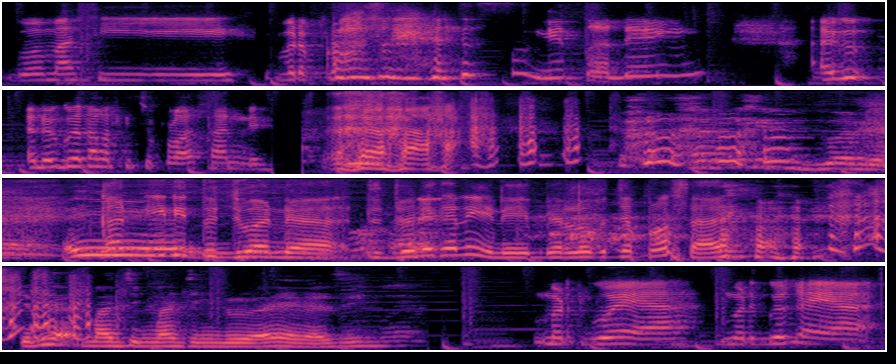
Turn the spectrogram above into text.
gue masih berproses gitu deng aku ada gue takut keceplosan deh kan ini tujuannya. Tujuannya kan ini biar lo keceplosan. Kita mancing-mancing dulu aja gak sih? Menurut gue ya menurut gue kayak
